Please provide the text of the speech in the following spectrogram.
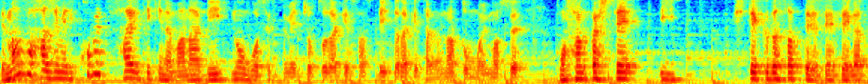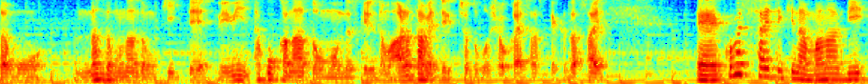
でまずはじめに個別最適な学びのご説明ちょっとだけさせていただけたらなと思います。もう参加してしてくださってる先生方も何度も何度も聞いて耳にタコかなと思うんですけれども改めてちょっとご紹介させてください。えー、個別最適な学び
